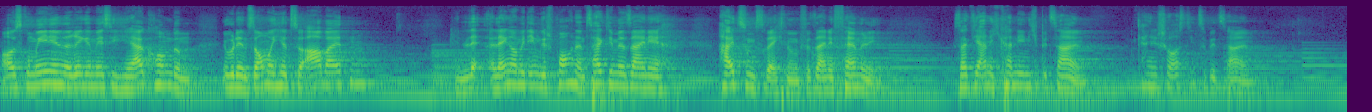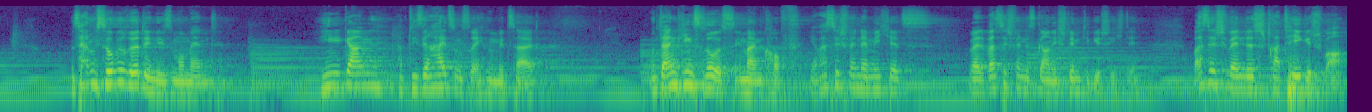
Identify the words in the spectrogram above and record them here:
aus Rumänien regelmäßig herkommt, um über den Sommer hier zu arbeiten. Länger mit ihm gesprochen, dann zeigt er mir seine Heizungsrechnung für seine Family. Er sagt, Jan, ich kann die nicht bezahlen. Keine Chance, die zu bezahlen. Das hat mich so berührt in diesem Moment. Hingegangen, habe diese Heizungsrechnung bezahlt. Und dann ging es los in meinem Kopf. Ja, was ist, wenn der mich jetzt, was ist, wenn das gar nicht stimmt, die Geschichte? Was ist, wenn das strategisch war?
